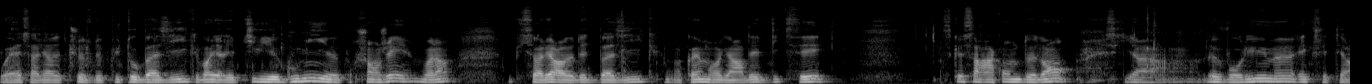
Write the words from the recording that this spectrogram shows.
Ouais, ça a l'air d'être chose de plutôt basique. Bon, il y a les petits euh, goumis euh, pour changer, hein, voilà. Et puis ça a l'air d'être basique. On va quand même regarder vite fait ce que ça raconte dedans. Est-ce qu'il y a le volume, etc.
